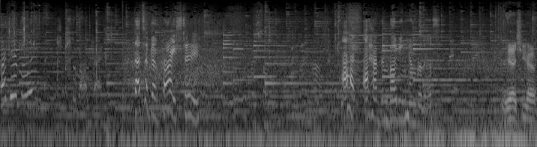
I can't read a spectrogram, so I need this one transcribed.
I can't believe I kind of love that. That's a good price too. I have I have been bugging him for this. Yes, you have.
